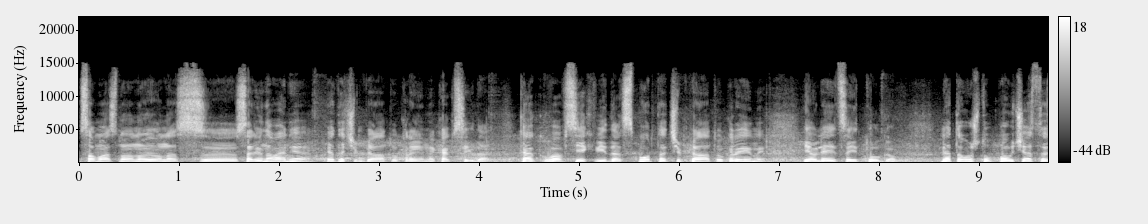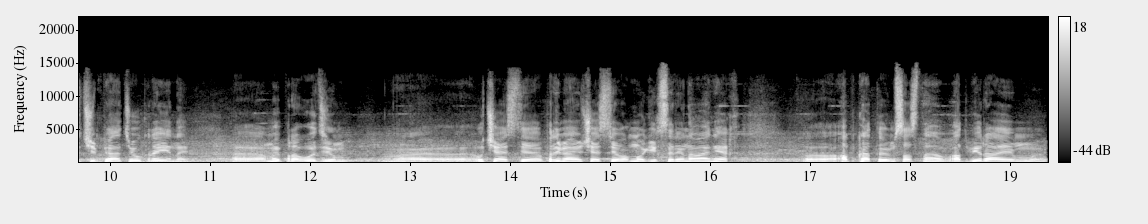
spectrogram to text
Самое основное у нас э, соревнование – это чемпионат Украины, как всегда. Как во всех видах спорта, чемпионат Украины является итогом. Для того, чтобы поучаствовать в чемпионате Украины, э, мы проводим э, участие, принимаем участие во многих соревнованиях, обкатываем состав, отбираем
